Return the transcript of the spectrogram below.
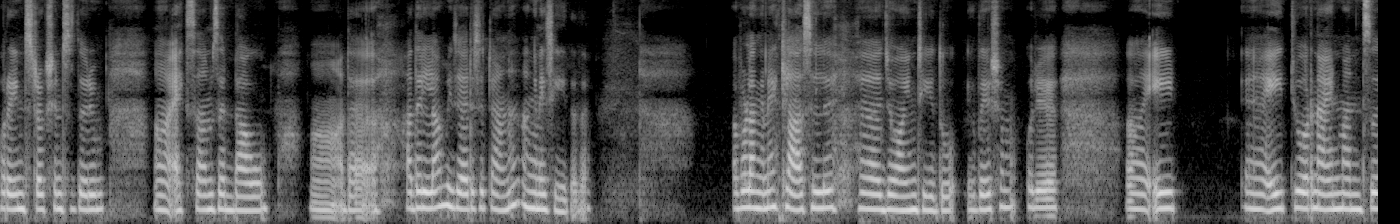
കുറേ ഇൻസ്ട്രക്ഷൻസ് തരും എക്സാംസ് ഉണ്ടാവും. അത് അതെല്ലാം വിചാരിച്ചിട്ടാണ് അങ്ങനെ ചെയ്തത്. അപ്പോൾ അങ്ങനെ ക്ലാസ്സിൽ ജോയിൻ ചെയ്തു. ഏകദേശം ഒരു eight eight or nine months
